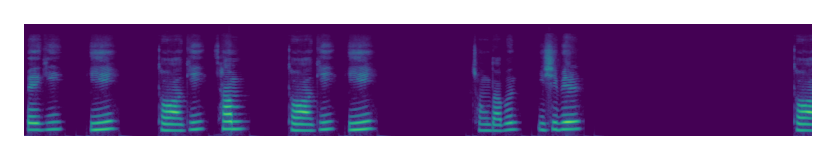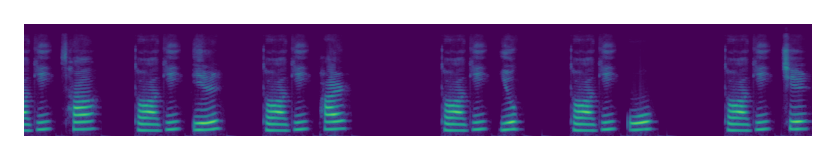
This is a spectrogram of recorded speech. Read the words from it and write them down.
빼기 2 더하기 3 더하기 2 정답은 21 더하기 4 더하기 1 더하기 8 더하기 6 더하기 5 더하기 7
